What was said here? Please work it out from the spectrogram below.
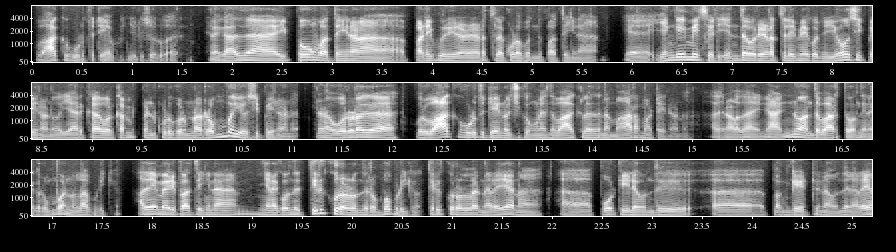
வாக்கு கொடுத்துட்டேன் அப்படின்னு சொல்லி சொல்லுவார். எனக்கு அதுதான் இப்போவும் பார்த்தீங்கன்னா நான் பணிபுரிகிற இடத்துல கூட வந்து பார்த்தீங்கன்னா எங்கேயுமே சரி எந்த ஒரு இடத்துலையுமே கொஞ்சம் யோசிப்பேன் நான். யாருக்காவது ஒரு கமிட்மெண்ட் கொடுக்கணும்னா ரொம்ப யோசிப்பேன் நான். ஏன்னா ஒரு ஒரு வாக்கு கொடுத்துட்டேன்னு வச்சுக்கோங்களேன் அந்த வாக்குலேருந்து நான் மாற மாட்டேன் நான். அதனால தான் இன்னும் அந்த வார்த்தை வந்து எனக்கு ரொம்ப நல்லா பிடிக்கும். அதே மாதிரி பார்த்தீங்கன்னா எனக்கு வந்து திருக்குறள் வந்து ரொம்ப பிடிக்கும். திருக்குறளில் நிறையா நான் போட்டியில் வந்து பங்கேற்று நான் வந்து நிறையா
